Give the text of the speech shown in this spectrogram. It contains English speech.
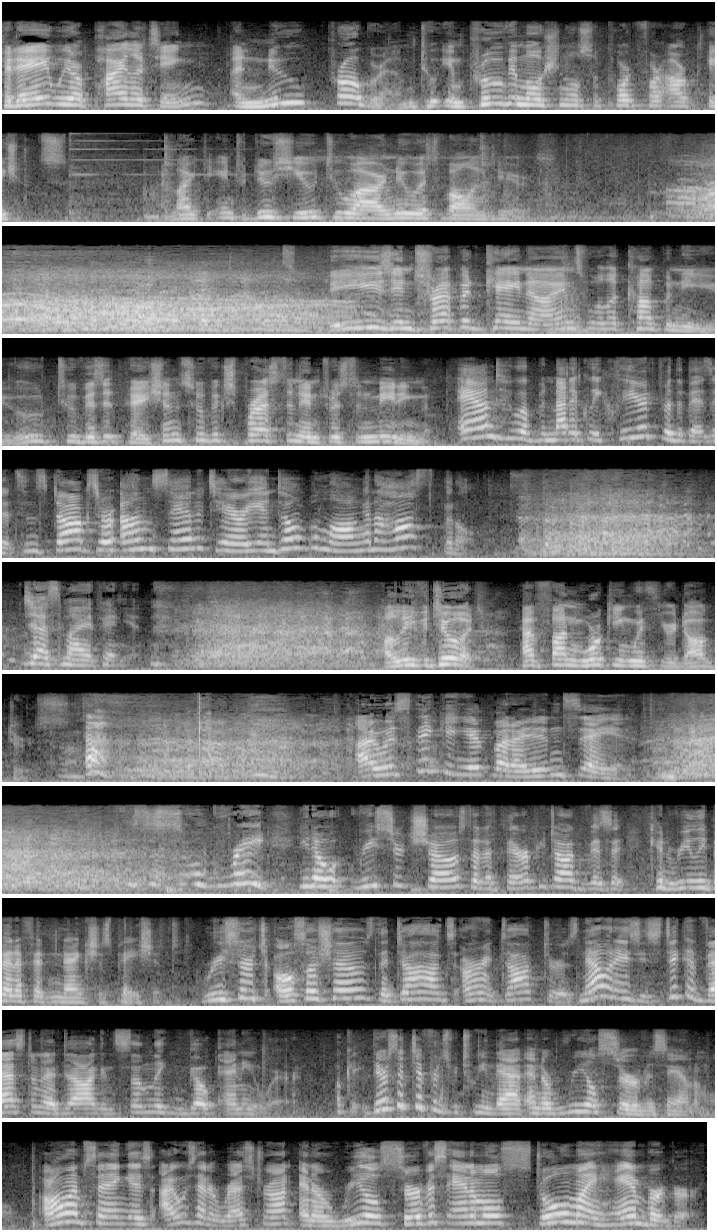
Today, we are piloting a new program to improve emotional support for our patients. I'd like to introduce you to our newest volunteers. These intrepid canines will accompany you to visit patients who've expressed an interest in meeting them. And who have been medically cleared for the visit since dogs are unsanitary and don't belong in a hospital. Just my opinion. I'll leave you to it. Have fun working with your doctors. I was thinking it, but I didn't say it. This is so great. You know, research shows that a therapy dog visit can really benefit an anxious patient. Research also shows that dogs aren't doctors. Nowadays, you stick a vest on a dog and suddenly can go anywhere. Okay, there's a difference between that and a real service animal. All I'm saying is, I was at a restaurant and a real service animal stole my hamburger.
